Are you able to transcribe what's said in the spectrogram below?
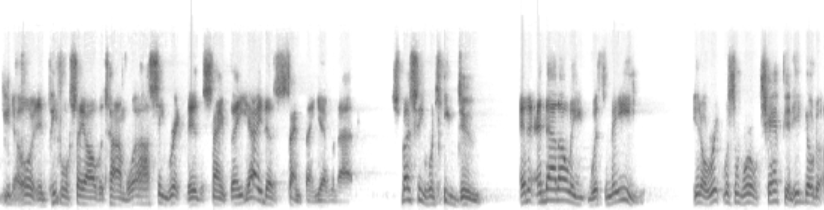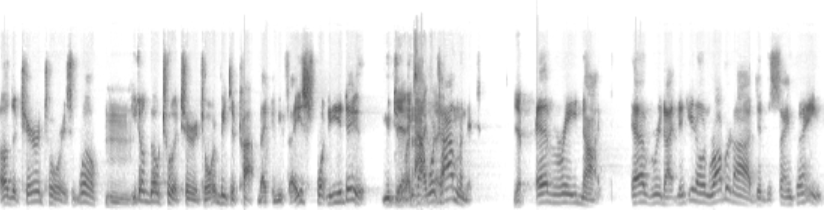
you know, and people say all the time, well, I see Rick did the same thing. Yeah, he does the same thing every night, especially when you do. And, and not only with me, you know, Rick was a world champion. He'd go to other territories. Well, Mm. you don't go to a territory, beat the top baby face. What do you do? You do Yeah, an hour exactly. time limit Yep. every night, every night. And, you know, and Robert and I did the same thing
